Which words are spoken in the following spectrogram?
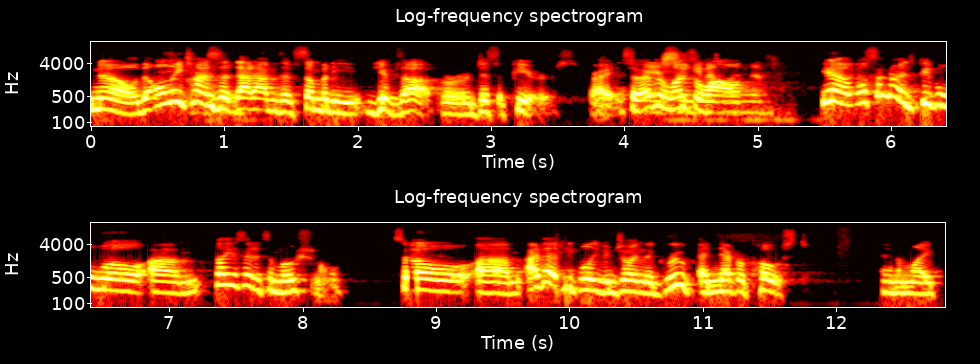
no. The only times that that happens if somebody gives up or disappears, right? So every once in a while, yeah. Well, sometimes people will, um, like I said, it's emotional. So um, I've had people even join the group and never post, and I'm like,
